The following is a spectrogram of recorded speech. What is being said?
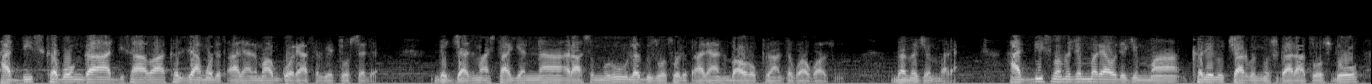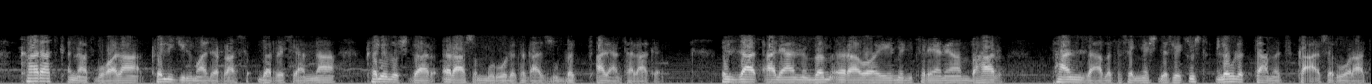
ሐዲስ ከቦንጋ አዲስ አበባ ከዚያም ወደ ጣሊያን ማጎሪያ እስር ቤት ተወሰደ። ደጃዝማች ታየና ራስ ምሩ ለግዞት ወደ ጣሊያን በአውሮፕላን ተጓጓዙ። በመጀመሪያ ሐዲስ በመጀመሪያ ወደ ጅማ ከሌሎች አርበኞች ጋር ተወስዶ ከአራት ቀናት በኋላ ከልጅ ይልማ ደረሲያና ከሌሎች ጋር ራስ ምሩ ወደ ተጋዙበት ጣሊያን ተላከ። እዛ ጣሊያን በምዕራባዊ ሜዲትራኒያን ባህር ፓንዛ በተሰኘች ደሴት ውስጥ ለሁለት ዓመት ከአስር ወራት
